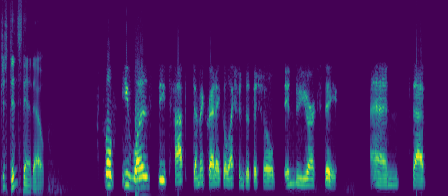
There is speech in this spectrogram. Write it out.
just didn't stand out? Well, he was the top Democratic elections official in New York State. And that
